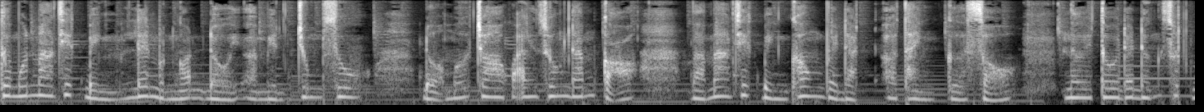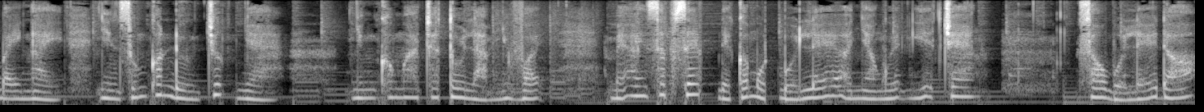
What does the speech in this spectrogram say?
Tôi muốn mang chiếc bình lên một ngọn đồi ở miền Trung Su Đổ mớ cho của anh xuống đám cỏ Và mang chiếc bình không về đặt ở thành cửa sổ nơi tôi đã đứng suốt 7 ngày, nhìn xuống con đường trước nhà. Nhưng không ai cho tôi làm như vậy. Mẹ anh sắp xếp để có một buổi lễ ở nhà nguyện nghĩa trang. Sau buổi lễ đó,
